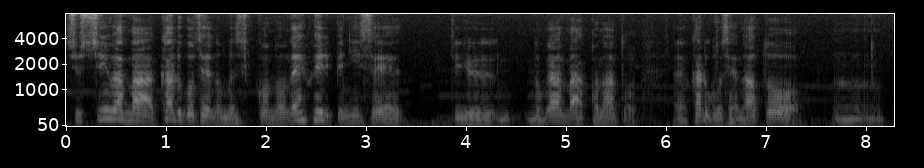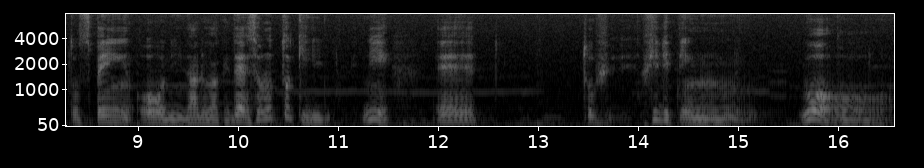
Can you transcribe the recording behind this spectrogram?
出身はまあカール5世の息子のねフェリペ2世っていうのがまあこの後カール5世の後うんとスペイン王になるわけでその時に、えー、とフィリピンを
